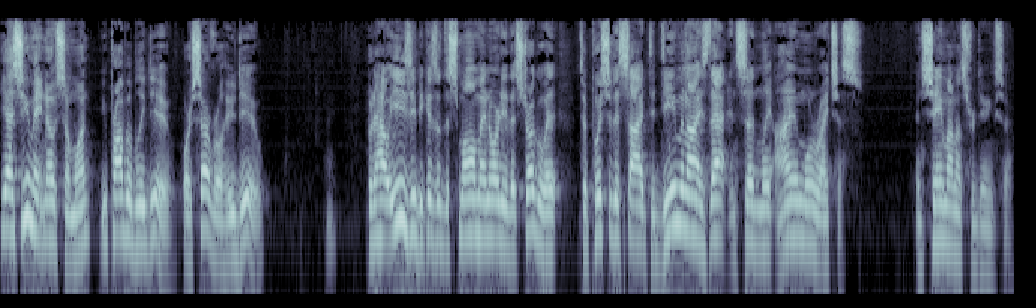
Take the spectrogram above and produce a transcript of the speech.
Yes, you may know someone, you probably do, or several who do. But how easy, because of the small minority that struggle with it, to push it aside, to demonize that, and suddenly I am more righteous. And shame on us for doing so.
